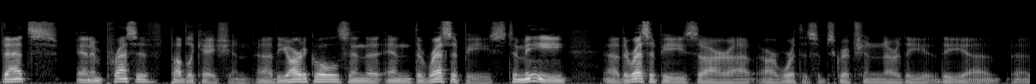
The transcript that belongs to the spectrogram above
that's an impressive publication. Uh, the articles and the and the recipes, to me, uh, the recipes are uh, are worth a subscription or the the uh, uh,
